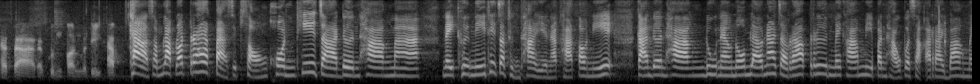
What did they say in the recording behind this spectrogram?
ชาตาและคุณพรวดีครับ ค่ะสำหรับรถแรก 82 คนที่จะเดินทางมาในคืนนี้ที่จะถึงไทยนะคะ ตอนนี้การเดินทางดูแนวโน้มแล้วน่าจะราบรื่นไหมคะ มีปัญหาอุปสรรคอะไรบ้างไหม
